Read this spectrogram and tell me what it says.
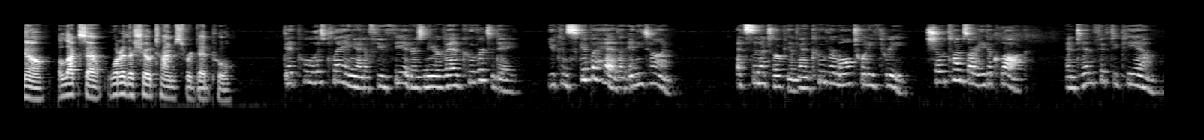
No. Alexa, what are the show times for Deadpool? Deadpool is playing at a few theaters near Vancouver today. You can skip ahead at any time. At Cinetopia Vancouver Mall 23, showtimes are 8 o'clock. and 10:50 p.m.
